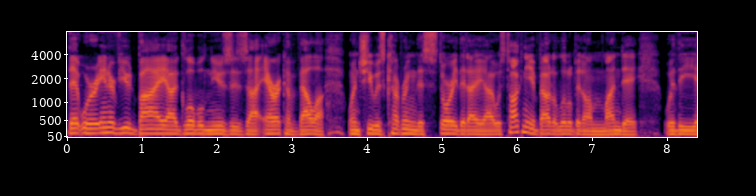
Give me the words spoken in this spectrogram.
that were interviewed by uh, Global News' uh, Erica Vella when she was covering this story that I was talking to you about a little bit on Monday with the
